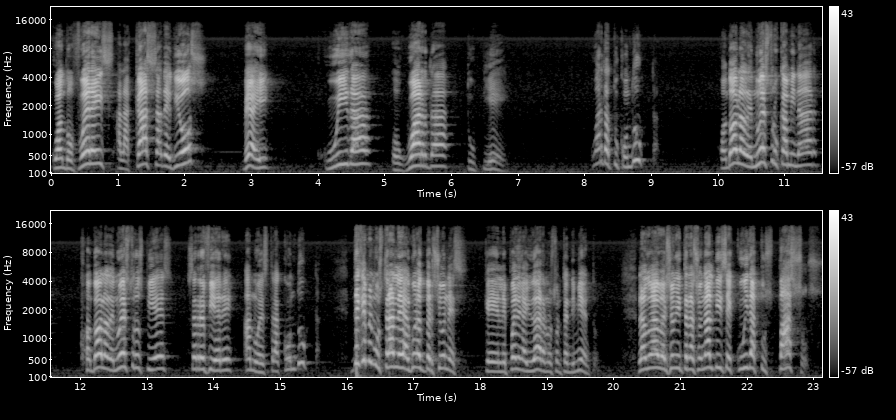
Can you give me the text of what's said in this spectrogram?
Cuando fuereis a la casa de Dios, ve ahí, cuida o guarda tu pie. Guarda tu conducta. Cuando habla de nuestro caminar, cuando habla de nuestros pies, se refiere a nuestra conducta. Déjeme mostrarle algunas versiones que le pueden ayudar a nuestro entendimiento. La nueva versión internacional dice, cuida tus pasos.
